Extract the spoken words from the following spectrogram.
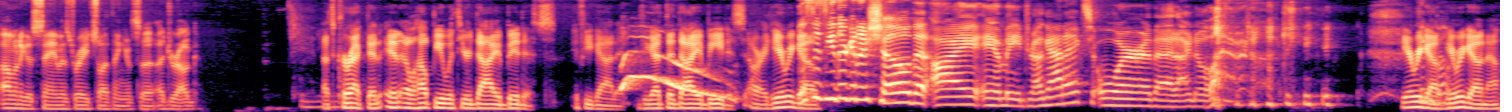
I'm gonna go same as Rachel. I think it's a, a drug. That's correct. It, it'll help you with your diabetes if you got it. If you got the diabetes. All right, here we go. This is either gonna show that I am a drug addict or that I know a lot of hockey. Here we Think go. about- Here we go now.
